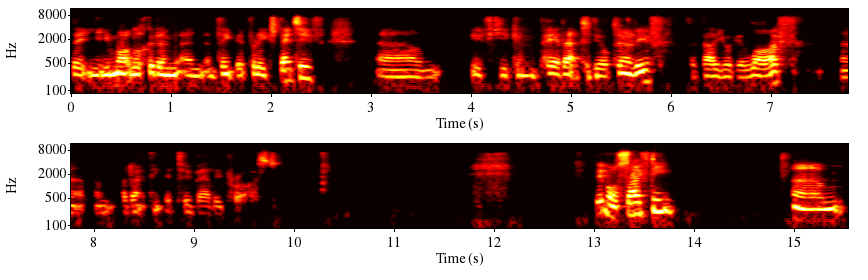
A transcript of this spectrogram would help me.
That you might look at them and, and think they're pretty expensive, um, if you compare that to the alternative, the value of your life, um, I don't think they're too badly priced. A bit more safety. Um,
